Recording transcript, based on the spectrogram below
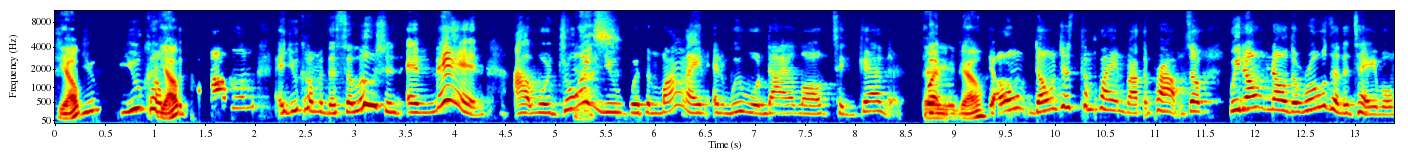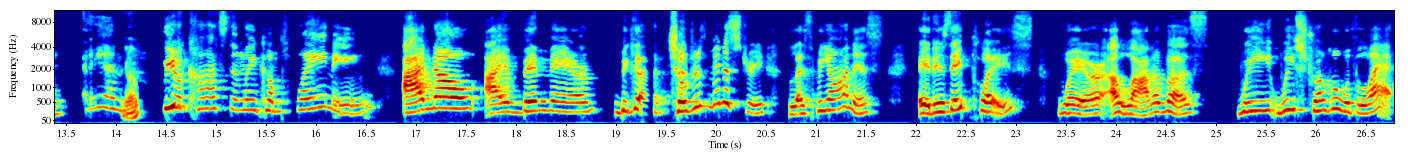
Yep. You you come yep. with the problem and you come with the solutions, and then I will join yes. you with mine, and we will dialogue together. There but you go. Don't don't just complain about the problem. So we don't know the rules of the table, and yep. we are constantly complaining. I know I have been there because children's ministry. Let's be honest, it is a place where a lot of us we we struggle with lack.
